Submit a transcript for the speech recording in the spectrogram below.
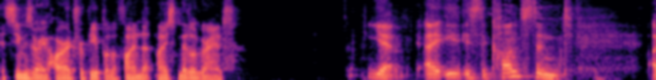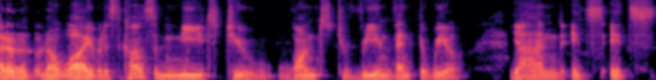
it seems very hard for people to find that nice middle ground. Yeah, it's the constant. I don't know why, but it's the constant need to want to reinvent the wheel. Yeah, and it's it's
